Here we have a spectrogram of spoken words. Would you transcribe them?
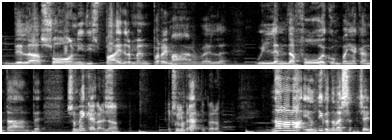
della Sony di Spider-Man pre-Marvel, Willem Dafoe e compagnia cantante. Secondo me i Eh, cattivi... vanno equilibrati però. No, no, no, io non dico deve essere, cioè,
